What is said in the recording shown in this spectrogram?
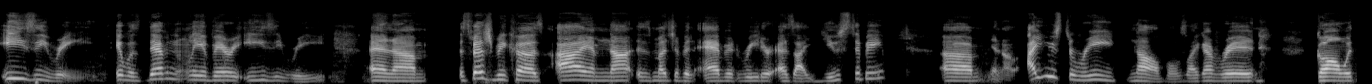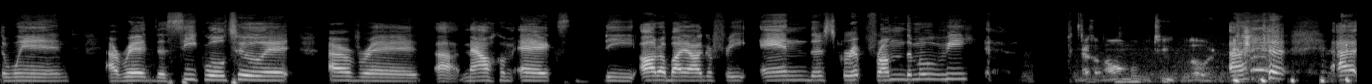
easy read. It was definitely a very easy read, and um, especially because I am not as much of an avid reader as I used to be. Um, you know, I used to read novels. Like I've read Gone with the Wind. I read the sequel to it. I've read uh, Malcolm X, the autobiography, and the script from the movie. that's a long movie too, Lord. uh, uh,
